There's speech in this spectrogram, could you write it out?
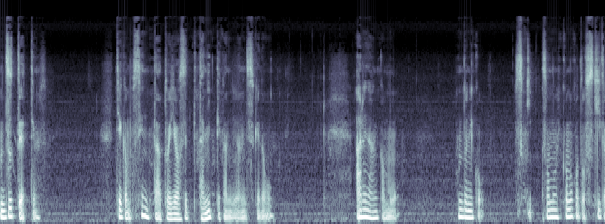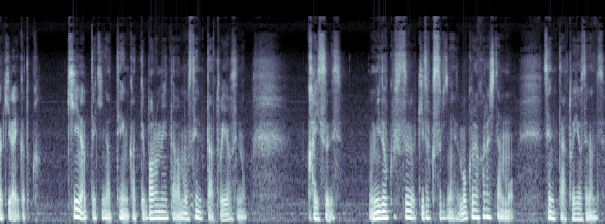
ずっとやって。るんですっていうかもうセンター問い合わせって何って感じなんですけど。あれなんかもう本当にこう好きその子のことを好きか嫌いかとか気になって気になってへんかっていうバロメーターはもうセンター問い合わせの回数ですよ。未読する既読するじゃないです。僕らからしたらもうセンター問い合わせなんですよ。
